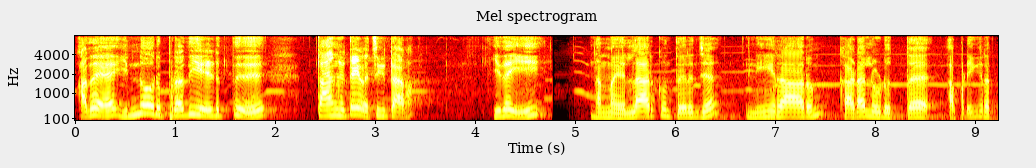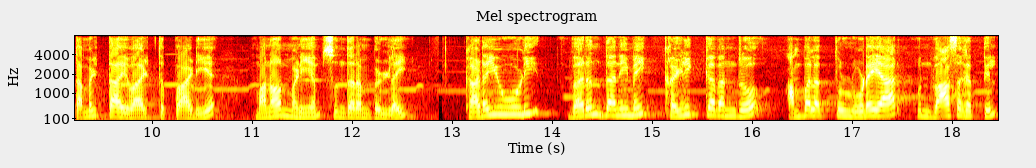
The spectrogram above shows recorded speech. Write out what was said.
அதை இன்னொரு பிரதி எடுத்து தாங்கிட்டே வச்சுக்கிட்டாராம். இதை நம்ம எல்லாருக்கும் தெரிஞ்ச நீராறும் கடலுடுத்த அப்படிங்கிற தமிழ்த்தாய் வாழ்த்து பாடிய மனோன்மணியம் சுந்தரம் பிள்ளை கடையூழி வருந்தனிமை கழிக்கவன்றோ அம்பலத்துள் உடையார் உன் வாசகத்தில்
